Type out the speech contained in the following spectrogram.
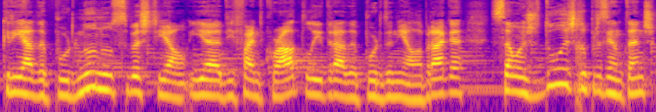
criada por Nuno Sebastião, e a Defined Crowd, liderada por Daniela Braga, são as duas representantes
